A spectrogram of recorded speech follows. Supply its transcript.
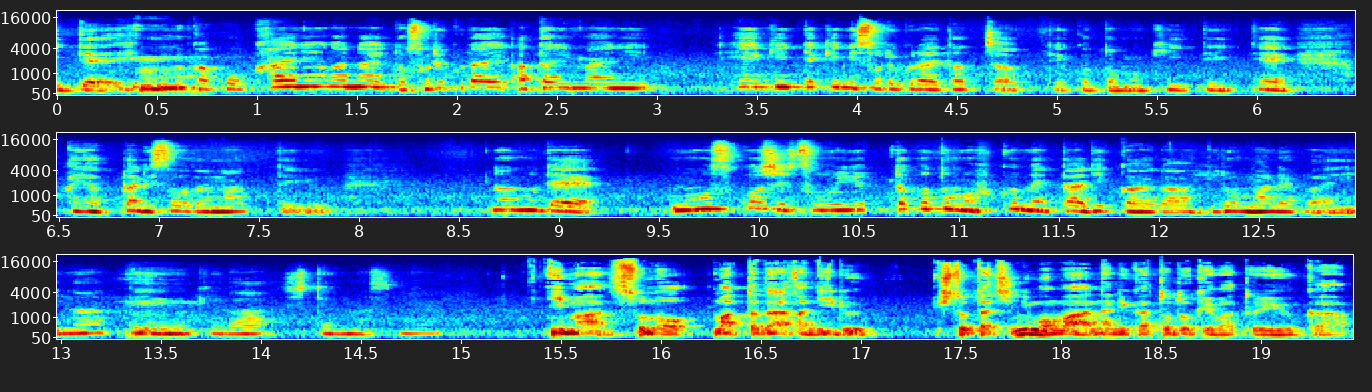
いて、うん。なんかこう介入がないとそれくらい当たり前に平均的にそれくらい経っちゃうっていうことも聞いていてあやっぱりそうだなっていう。なのでもう少しそういったことも含めた理解が広まればいいなっていう気がしてますね。今、その真っ只中にいる人たちにもまあ何か届けばというか、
